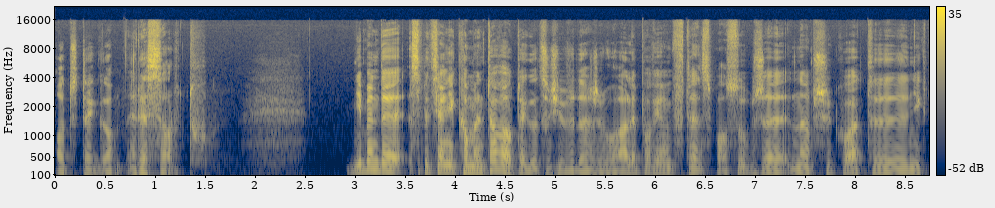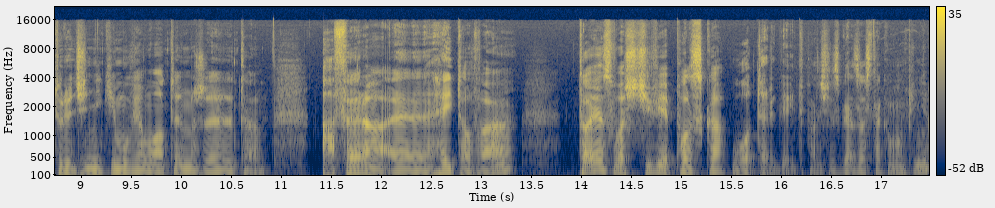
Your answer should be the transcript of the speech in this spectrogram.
od tego resortu. Nie będę specjalnie komentował tego, co się wydarzyło, ale powiem w ten sposób, że na przykład niektóre dzienniki mówią o tym, że ta afera e, hejtowa to jest właściwie polska Watergate. Pan się zgadza z taką opinią?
